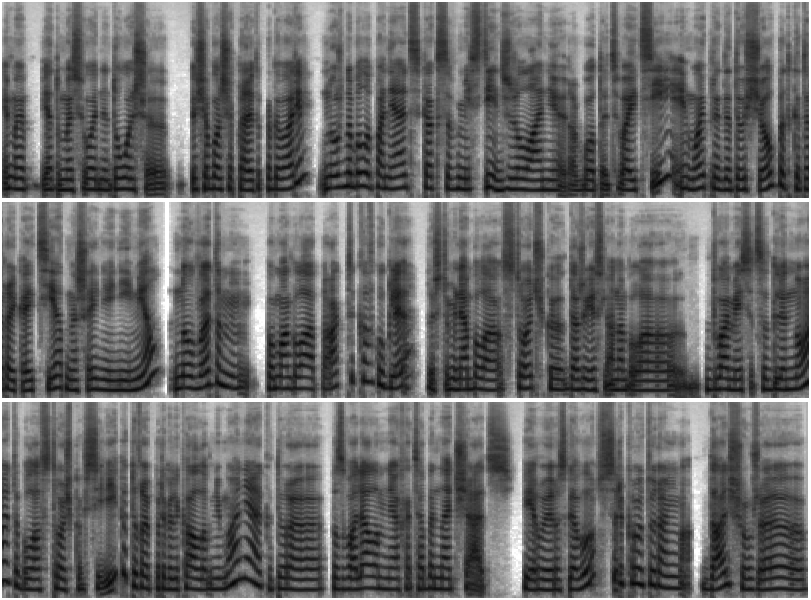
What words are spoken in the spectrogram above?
и мы, я думаю, сегодня дольше, еще больше про это поговорим, нужно было понять, как совместить желание работать в IT и мой предыдущий опыт, который к IT отношения не имел. Но в этом помогла практика в Гугле. То есть у меня была строчка, даже если она была два месяца длиной, это была строчка в CV, которая привлекала внимание, которая позволяла мне хотя бы начать первый разговор с рекрутером, дальше уже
